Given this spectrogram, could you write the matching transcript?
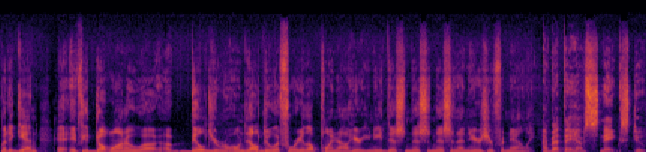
But again, if you don't want to uh, uh, build your own, they'll do it for you. They'll point out here you need this and this and this, and then here's your finale. I bet they have snakes too.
